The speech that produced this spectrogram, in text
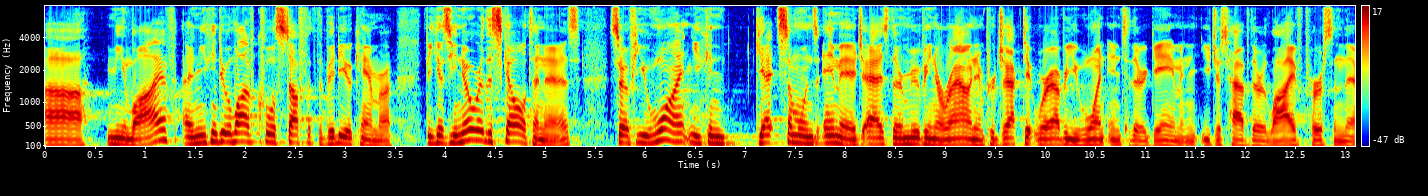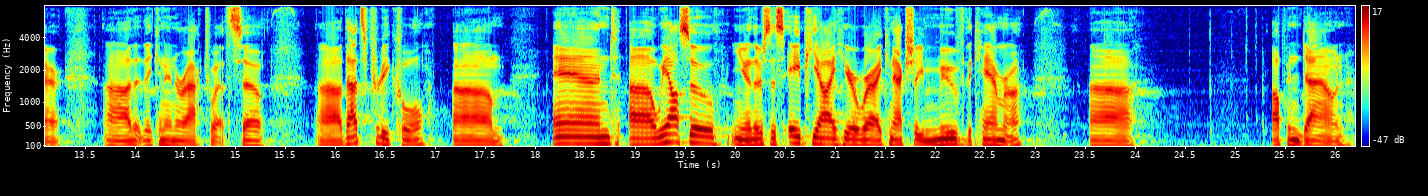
uh, me live. And you can do a lot of cool stuff with the video camera because you know where the skeleton is. So if you want, you can get someone's image as they're moving around and project it wherever you want into their game, and you just have their live person there uh, that they can interact with. So uh, that's pretty cool. Um, and uh, we also, you know, there's this API here where I can actually move the camera uh, up and down.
